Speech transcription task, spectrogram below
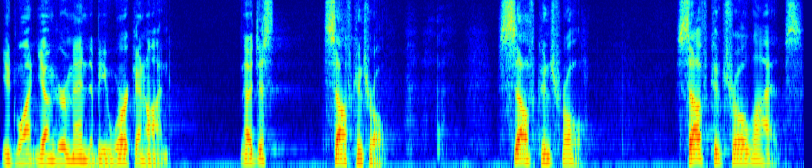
you'd want younger men to be working on. Now, just self control. self control. Self control lives.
